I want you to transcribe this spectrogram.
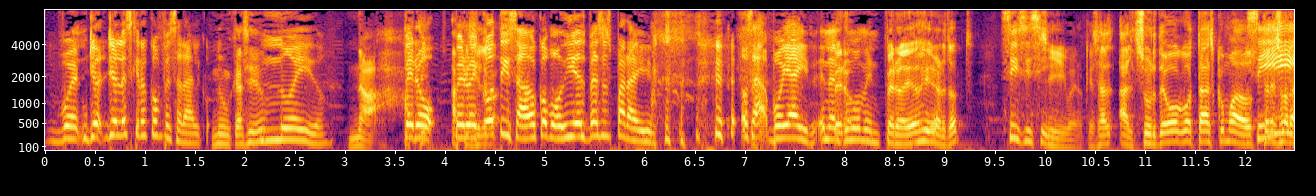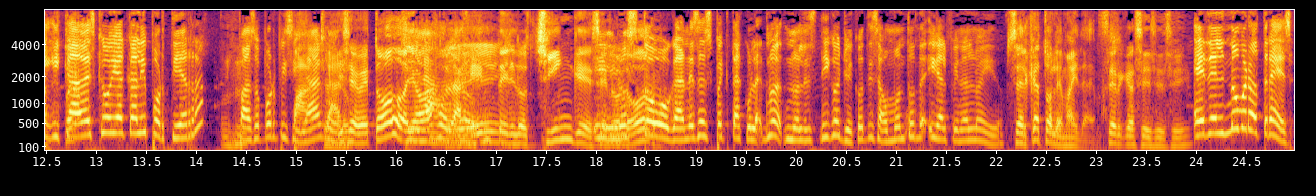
Bueno, yo, yo les quiero confesar algo. ¿Nunca ha sido? No he ido. No. Pero, a pero he cotizado como 10 veces para ir. o sea, voy a ir en algún pero, momento. Pero de Girardot. Sí, sí, sí. Sí, bueno, que es al, al sur de Bogotá, es como a dos, Sí, tres horas. y cada vez que voy a Cali por tierra, paso por Piscilago. claro. Y se ve todo allá Claro. abajo, la gente, los chingues, Y el unos olor. toboganes espectaculares. No, no les digo, yo he cotizado un montón de, y al final no he ido. Cerca de Tolemaida, además. Cerca, sí, sí, sí. En el número 3,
